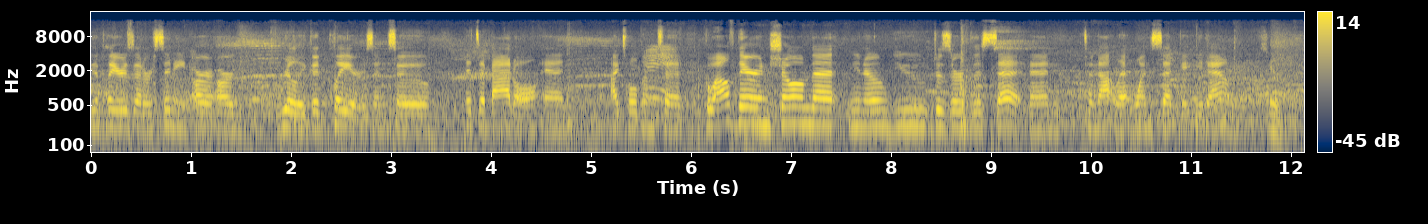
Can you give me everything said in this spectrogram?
the players that are sitting are, are really good players, and so it's a battle. And I told them to go out there and show them that you know you deserve this set, and to not let one set get you down. Sure.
